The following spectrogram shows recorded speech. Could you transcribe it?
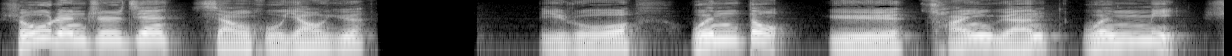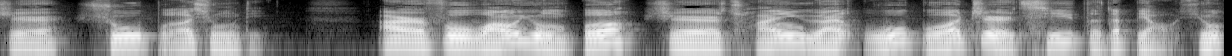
熟人之间相互邀约。比如温豆与船员温密是叔伯兄弟。二副王永波是船员吴国志妻子的表兄，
